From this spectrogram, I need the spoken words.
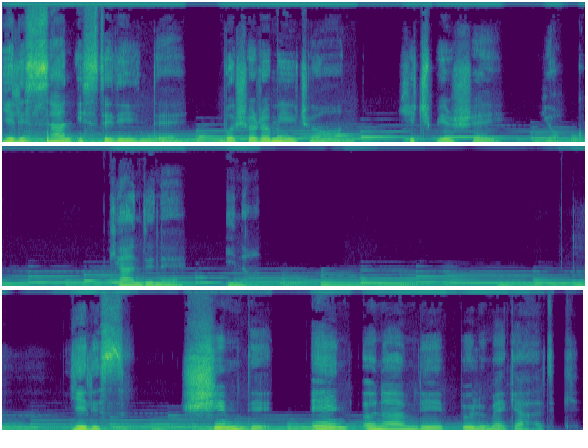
Yeliz sen istediğinde başaramayacağın hiçbir şey yok. Kendine inan. Yeliz, şimdi en önemli bölüme geldik.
